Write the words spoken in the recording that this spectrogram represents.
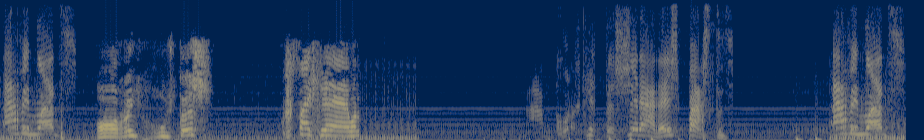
Have him, lads! Alright, who's this? Looks like, uh, one... I'm gonna kick the shit out of this bastard! have him, lads!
